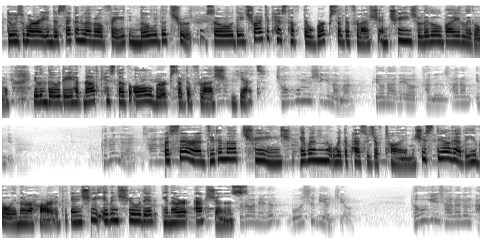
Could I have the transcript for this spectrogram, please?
Those who are in the second level of faith know the truth, so they try to cast off the works of the flesh and change little by little, even though they have not cast off all works of the flesh yet. But Sarah did not change even with the passage of time. She still had evil in her heart, and she even showed it in her actions.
